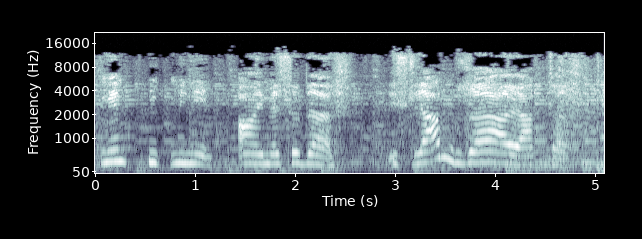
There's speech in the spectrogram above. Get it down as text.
hükmün hükmünün aynasıdır. İslam güzel ayaktır.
